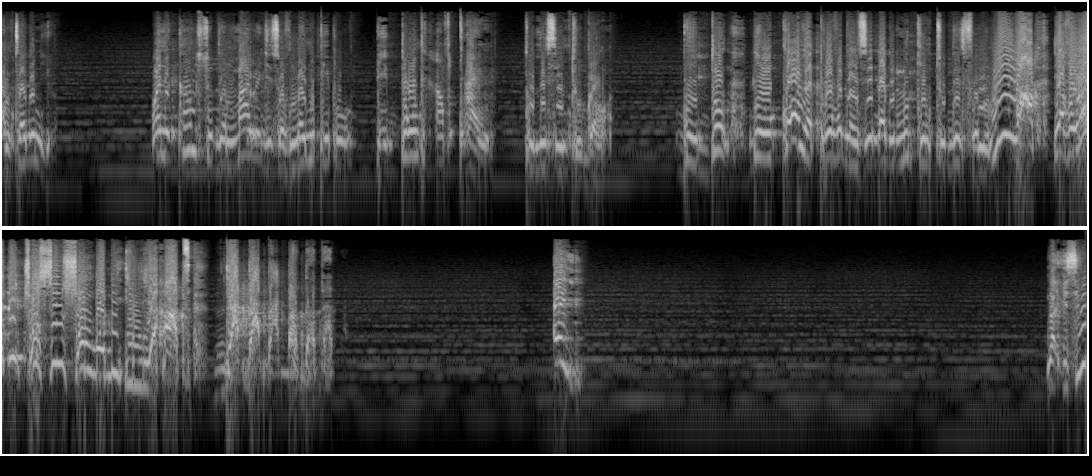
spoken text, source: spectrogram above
I'm telling you. When it comes to the marriages of many people, they don't have time to listen to God. They don't, they will call a prophet and say they look into this for me. Meanwhile, they have already chosen somebody in their heart. Da, da, da, da, da, da. Hey! Now you see,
